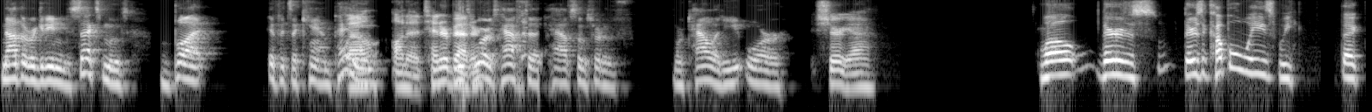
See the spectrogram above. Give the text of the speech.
Not that we're getting into sex moves, but if it's a campaign, well on a 10 or the better dwarves have to have some sort of mortality or sure yeah Well, there's there's a couple ways we that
